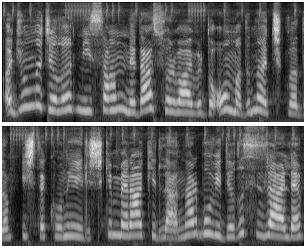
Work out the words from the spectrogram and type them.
Acun Ilıcalı Nisa'nın neden Survivor'da olmadığını açıkladı. İşte konuya ilişkin merak edilenler bu videoda sizlerle.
